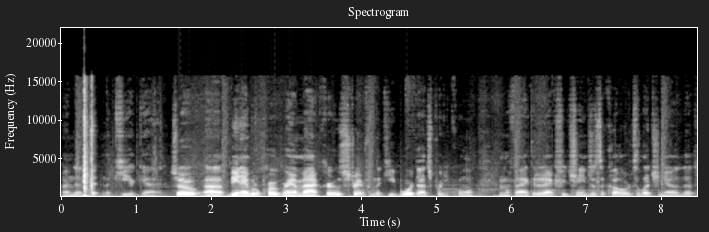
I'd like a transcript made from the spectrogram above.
and then hitting the key again. So uh, being able to program macros straight from the keyboard, that's pretty cool. And the fact that it actually changes the color to let you know that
